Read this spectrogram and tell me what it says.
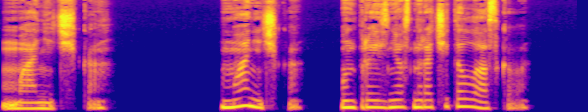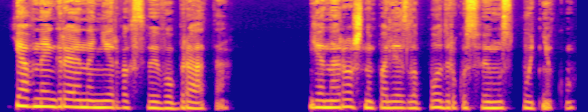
Манечка». «Манечка», — он произнес нарочито ласково, явно играя на нервах своего брата. Я нарочно полезла под руку своему спутнику,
